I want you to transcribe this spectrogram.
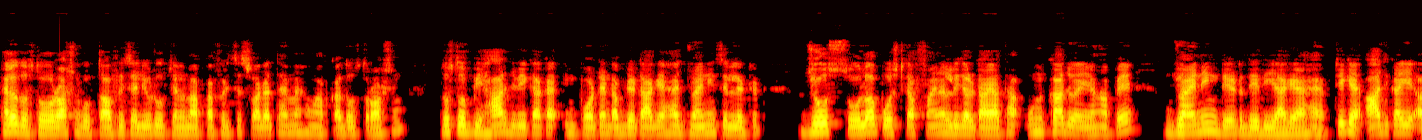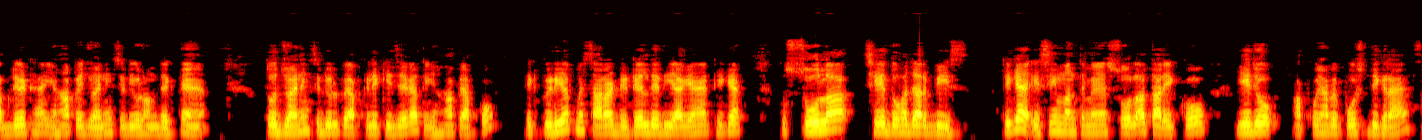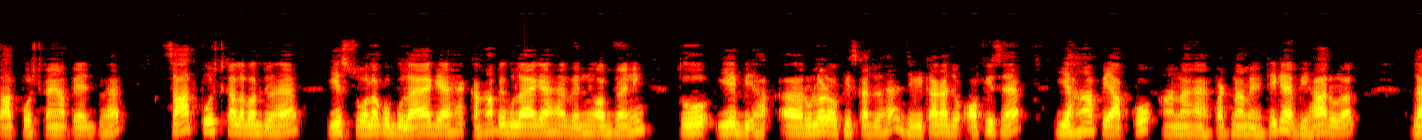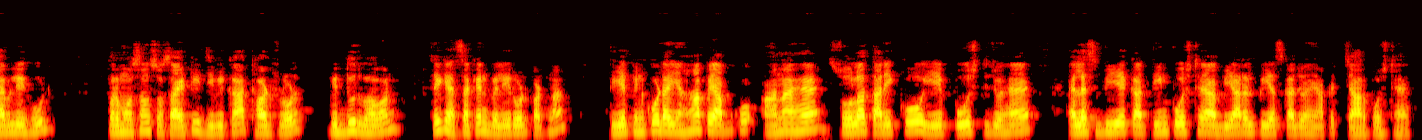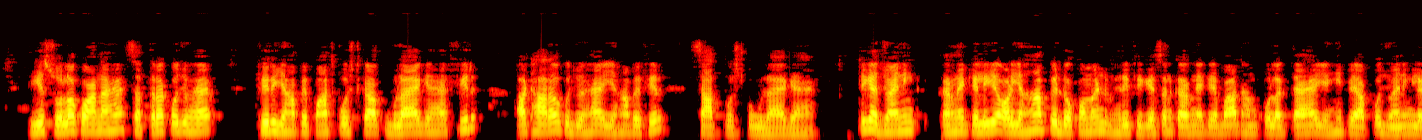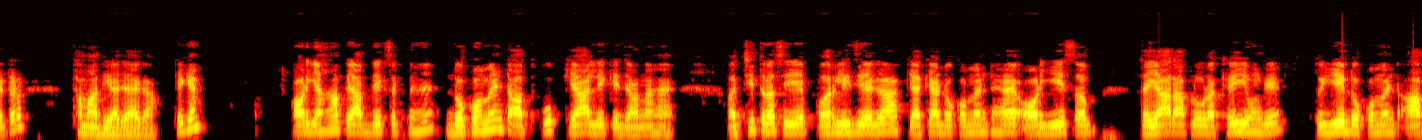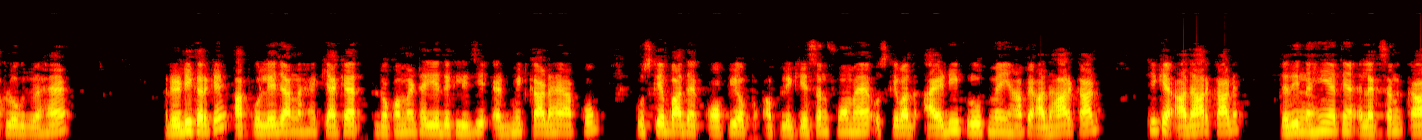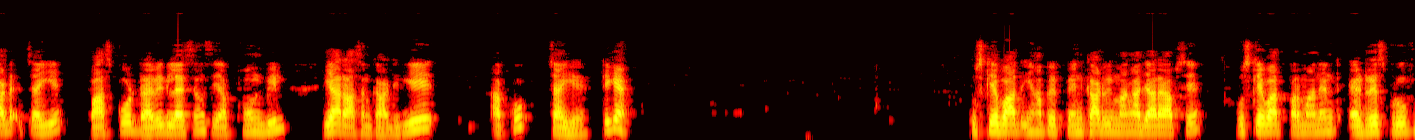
Hello दोस्तों, Roshan Gupta official YouTube channel में आपका फिर से स्वागत है। मैं हूँ आपका दोस्त रोशन। दोस्तों, बिहार जीविका का इंपॉर्टेंट अपडेट आ गया है ज्वाइनिंग से रिलेटेड जो 16 पोस्ट का फाइनल रिज़ल्ट आया था, उनका जो है यहाँ पे ज्वाइनिंग डेट दे दिया गया है। ठीक है, आज का ये अपडेट है। यहाँ पे ज्वाइनिंग शेड्यूल हम देखते हैं। तो ज्वाइनिंग शेड्यूल पे आप क्लिक कीजिएगा तो यहाँ पे आपको एक पीडीएफ में सारा डिटेल दे दिया गया है। ठीक है तो सोलह छह दो ठीक है, इसी मंथ में सोलह तारीख को ये जो आपको यहाँ पे पोस्ट दिख रहा है, सात पोस्ट का यहाँ पे जो है सात पोस्ट का लगभग जो है, ये सोलह को बुलाया गया है। कहाँ पे बुलाया गया है? वेन्यू ऑफ़ ज्वाइनिंग तो ये रूरल ऑफ़िस का जो है, जीविका का जो ऑफ़िस है, यहाँ पे आपको आना है, पटना में, ठीक है? Bihar rural livelihood promotion society Jeevika third floor Vidyut Bhawan, ठीक है? Second Bailey road Patna. तो ये पिन कोड है, यहाँ पे आपको आना है। सोलह तारीख को ये पोस्ट जो है LSBA का तीन पोस्ट है बी का जो है, यहाँ पे चार पोस्ट है। तो ये सोलह को आना है, सत्रह को जो है फिर यहाँ पे पाँच पोस्ट का बुलाया गया है, फिर अठारह को जो है यहाँ पे फिर सात पोस्ट को बुलाया गया है। ठीक है ज्वाइनिंग करने के लिए और यहाँ पे डॉक्यूमेंट वेरिफिकेशन करने के बाद हमको लगता है यहीं पे आपको ज्वाइनिंग लेटर थमा दिया जाएगा। ठीक है? और यहाँ पे आप देख सकते हैं डॉक्यूमेंट आपको क्या लेके जाना है। अच्छी तरह से ये पढ़ लीजिएगा क्या क्या डॉक्यूमेंट है और ये सब तैयार आप लोग रखे ही होंगे। तो ये डॉक्यूमेंट आप लोग जो है रेडी करके आपको ले जाना है। क्या क्या डॉक्यूमेंट है ये देख लीजिए। एडमिट कार्ड है आपको। उसके बाद है कॉपी ऑफ़ अप्लीकेशन फॉर्म है। उसके बाद आईडी प्रूफ में यहाँ पे आधार कार्ड। ठीक है, आधार कार्ड यदि नहीं है तो इलेक्शन कार्ड चाहिए, पासपोर्ट, ड्राइविंग लाइसेंस या फ़ोन बिल या राशन कार्ड। ये आपको चाहिए। ठीक है? उसके बाद यहाँ पे पैन कार्ड भी मांगा जा रहा है आपसे। उसके बाद परमानेंट एड्रेस प्रूफ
